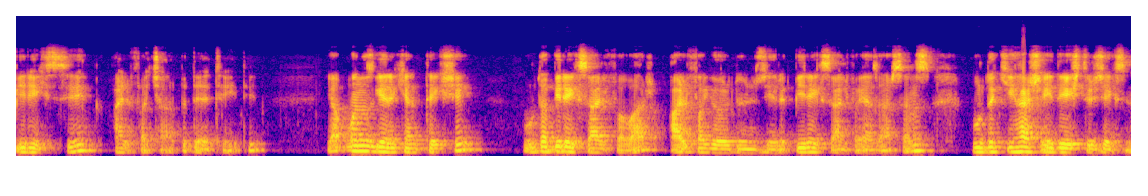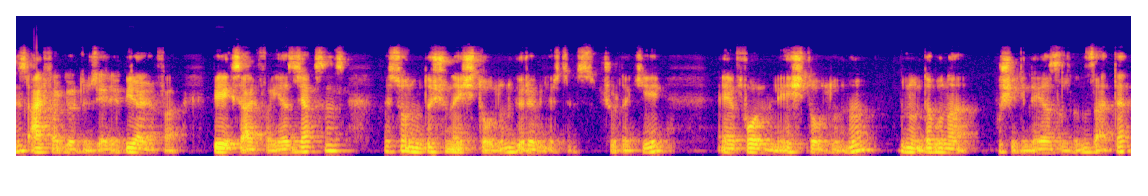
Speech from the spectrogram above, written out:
1 eksi alfa çarpı dt idi. Yapmanız gereken tek şey burada 1 eksi alfa var. Alfa gördüğünüz yere 1 eksi alfa yazarsanız buradaki her şeyi değiştireceksiniz. Alfa gördüğünüz yere 1 alfa 1 eksi alfa yazacaksınız. Ve sonunda şuna eşit olduğunu görebilirsiniz. Şuradaki e, formüle eşit olduğunu bunun da buna bu şekilde yazıldığını zaten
